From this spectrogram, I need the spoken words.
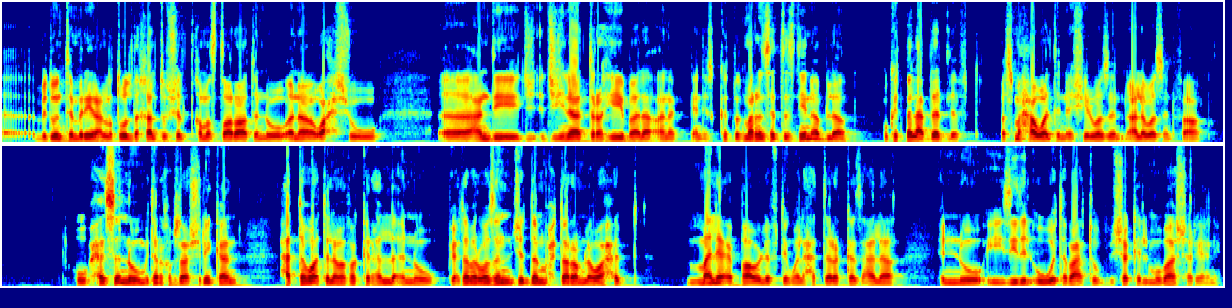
آه، بدون تمرين على طول دخلت وشلت خمس طارات إنه أنا وحش و آه، جينات رهيبة. لا أنا يعني كنت بتمرن ست سنين قبلها وكنت بلعب deadlift بس ما حاولت إني أشيل وزن على وزن ف وبحس إنه 225 كان حتى وقت لما أفكر هلأ إنه بيعتبر وزن جدا محترم لواحد ما لعب powerlifting ولا حتى ركز على إنه يزيد القوة تبعته بشكل مباشر يعني.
